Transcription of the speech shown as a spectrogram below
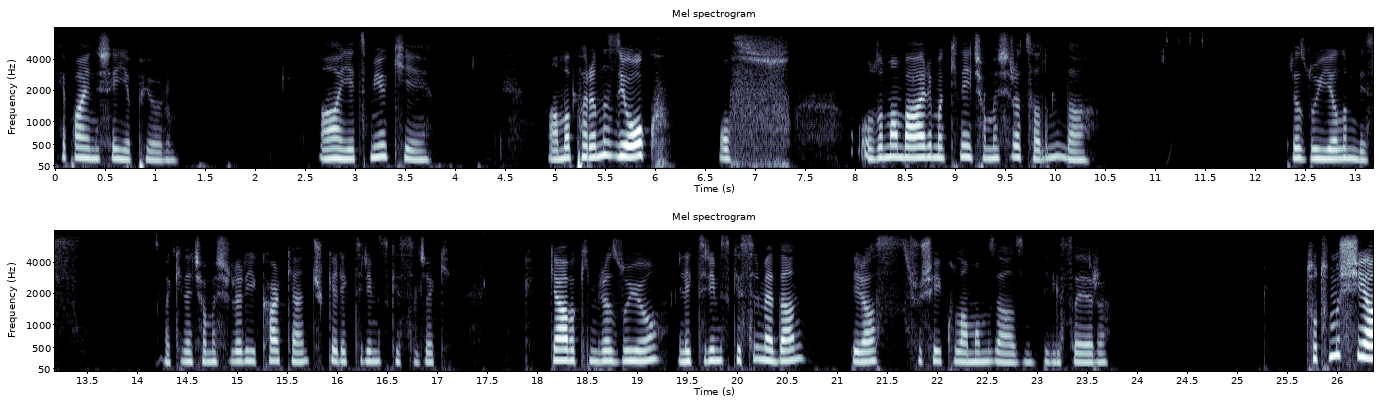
Hep aynı şeyi yapıyorum. Aa, yetmiyor ki. Ama paramız yok. Of. O zaman bari makineye çamaşır atalım da. Biraz uyuyalım biz. Makine çamaşırları yıkarken çünkü elektriğimiz kesilecek. Gel bakayım biraz uyu. Elektriğimiz kesilmeden biraz şu şeyi kullanmamız lazım. Bilgisayarı. Tutmuş ya.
